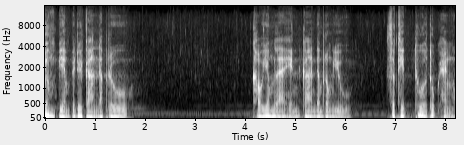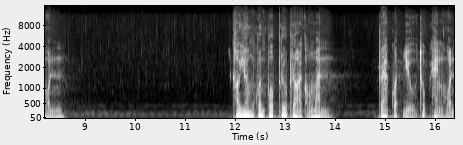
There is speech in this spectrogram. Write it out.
ย่อมเปลี่ยมไปด้วยการรับรู้ เขาย่อมแลเห็นการดำรงอยู่ สถิตทั่วทุกแห่งหน เขาย่อมค้นพบรูปรอยของมัน ปรากฏอยู่ทุกแห่งหน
